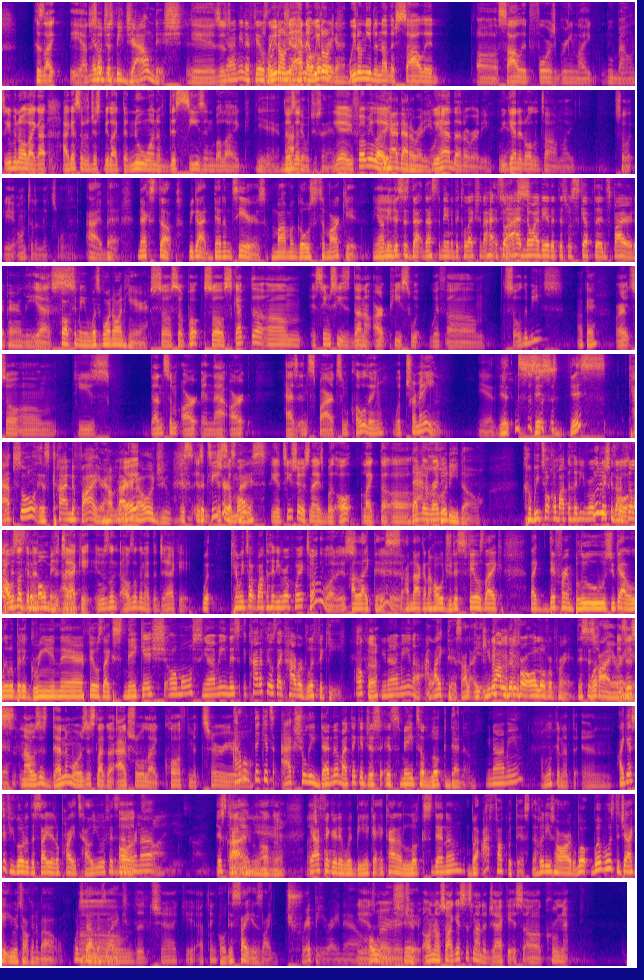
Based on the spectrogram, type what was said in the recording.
because like yeah, I just It'll just it- be joundish. yeah. It's just You know I mean? It feels like we don't need and then we don't again. we don't need another solid uh solid forest green like New Balance. Even though like I I guess it'll just be like the new one of this season, but like Yeah, no, I there's a- what you're saying. Yeah, you feel me? Like we had that already. we had that already. We get it all the time. Like so yeah. On to the next one. I bet. Next up, we got Denim Tears. Mama goes to market. You know what I mean? This is that. That's the name of the collection. I had. So I had no idea that this was Skepta inspired. Apparently. Yes. Talk to me. What's going on here? So suppo- so Skepta um it seems he's done an art piece with with um Sotheby's. Okay. right? So um he's done some art and that art has inspired some clothing with Tremaine. Yeah. This this, this capsule is kind of fire. I'm not Right? gonna hold you. It's, it's the t-shirt's it's mo- nice. Yeah, t-shirt's nice, but all like the uh, That other ready. hoodie though. Could we talk about the hoodie real quick? Because cool. I feel like I was looking the at moment. the jacket. It was look. I was looking at the jacket. What, can we talk about the hoodie real quick? Talk about this. I like this. Yeah. I'm not gonna hold you. This feels like like different blues. You got a little bit of green in there. It feels like snakish almost. You know what I mean? This it kind of feels like hieroglyphic-y. Okay. You know what I mean? I, I like this. I like. You know I'm good for all over print. This is What- fire right is this here. now? Is this denim or is this like an actual like cloth material? I don't think it's actually denim. I think it just it's made to look denim. You know what I mean? I'm looking at the end. I guess if you go to the site, it'll probably tell you if it's Oh, denim or not. Cotton, yeah, it's cotton. It's, It's cotton. cotton? Yeah. Okay. yeah, I cool. figured it would be. It, it kind of looks denim, but I fuck with this. The hoodie's hard. What what was the jacket you were talking about? What does that look like? Um, The jacket. I think. Oh, this site is like trippy right now. yeah, it's Holy very very shit! trippy. Oh no, so I guess it's not a jacket. It's a crew neck.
